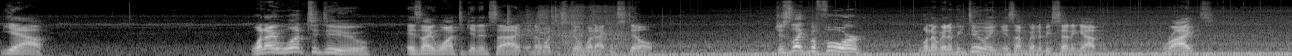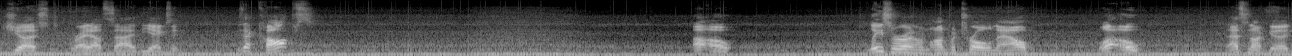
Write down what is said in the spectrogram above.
yeah. What I want to do is I want to get inside, and I want to steal what I can steal. Just like before, what I'm going to be doing is I'm going to be setting up right, just right outside the exit. Is that cops? Uh-oh. Police are on, on patrol now. Uh-oh. That's not good.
